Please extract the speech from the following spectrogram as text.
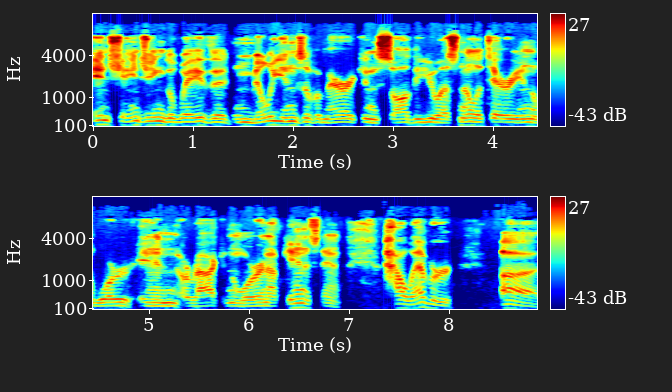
in changing the way that millions of Americans saw the U.S. military in the war in Iraq and the war in Afghanistan. However, uh,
